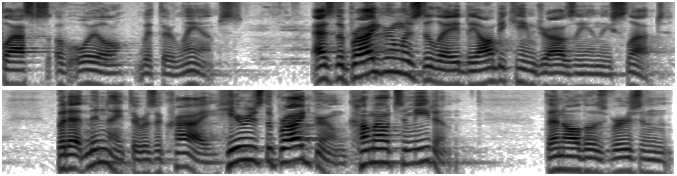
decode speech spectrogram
flasks of oil with their lamps. As the bridegroom was delayed, they all became drowsy and they slept. But at midnight there was a cry Here is the bridegroom, come out to meet him. Then all those virgin,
